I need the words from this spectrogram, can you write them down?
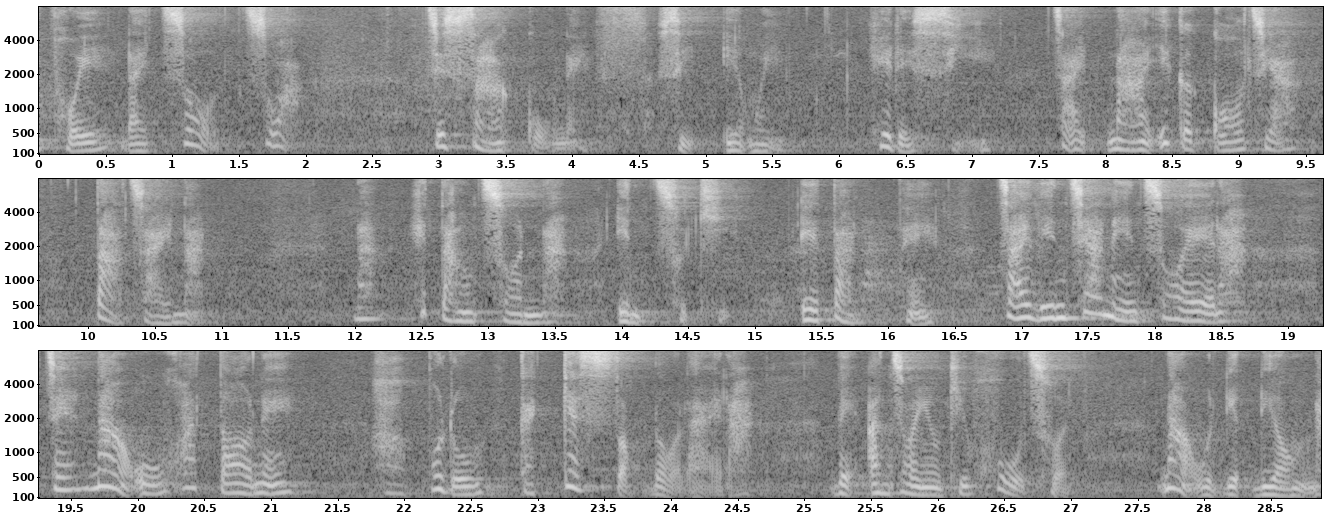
皮来做纸，这三句呢，是因为迄个时在哪一个国家大灾难？那迄当村呐，因出去，一旦嘿，灾民这么多啦，这哪有法度呢？好，不如该结束落来啦，要安怎样去付出？哪有力量啦？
